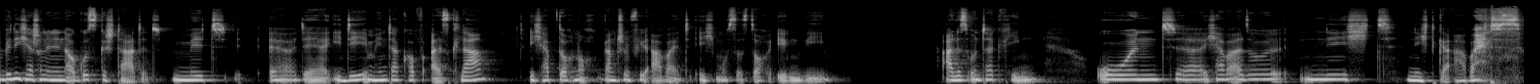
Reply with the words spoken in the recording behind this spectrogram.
bin ich ja schon in den August gestartet mit äh, der Idee im Hinterkopf, alles klar, ich habe doch noch ganz schön viel Arbeit, ich muss das doch irgendwie alles unterkriegen. Und äh, ich habe also nicht, nicht gearbeitet.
